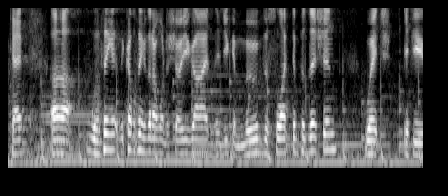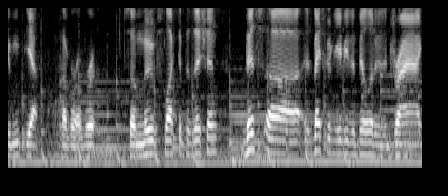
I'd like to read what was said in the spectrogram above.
Okay. Uh, well, the thing, a couple things that I want to show you guys is you can move the selected position, which if you, yeah, hover over it. So move selected position. This uh, is basically give you the ability to drag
